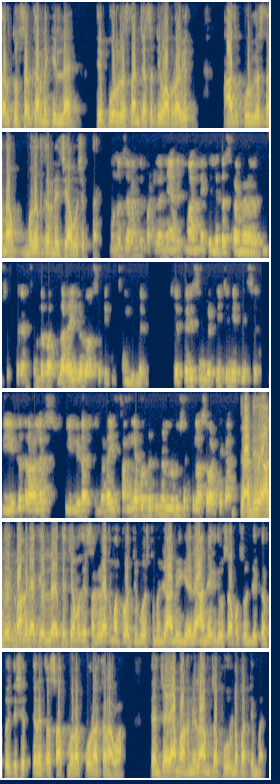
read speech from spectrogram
तरतूद सरकारने केलेली आहे ते पूरग्रस्तांच्यासाठी वापरावीत. आज पूरग्रस्तांना मदत करण्याची आवश्यकता आहे. मनोज जरांगे पाटलांनी अनेक मागण्या केल्या दसरा मेळाव्यातून. शेतकऱ्यांसंदर्भात लढाई लढू असं देखील सांगितलं शेतकरी संघटनेचे नेते एकत्र आल्यास ही लढा- लढाई चांगल्या पद्धतीने लढू शकतील असं वाटतं का? त्याने अनेक मागण्या केलेल्या आहेत. त्याच्यामध्ये सगळ्यात महत्वाची गोष्ट म्हणजे आम्ही गेल्या अनेक दिवसापासून जे करतोय ते शेतकऱ्याचा सातबारा कोरा करावा. त्यांच्या या मागणीला आमचा पूर्ण पाठिंबा आहे.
